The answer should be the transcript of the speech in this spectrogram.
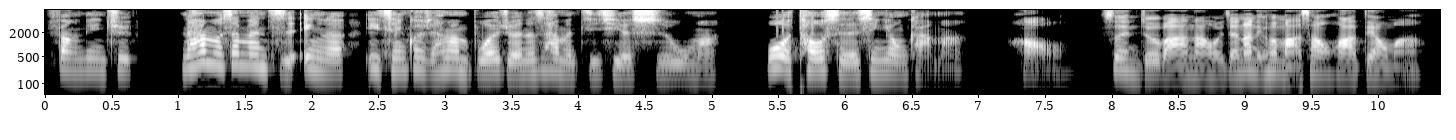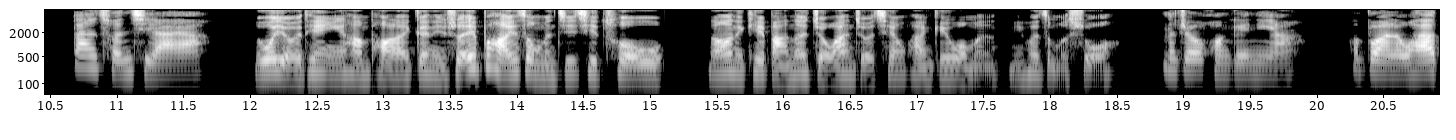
放进去。那他们上面只印了一千块钱，他们不会觉得那是他们机器的失误吗？我有偷谁的信用卡吗？好，所以你就把它拿回家。那你会马上花掉吗？当然存起来啊。如果有一天银行跑来跟你说：“哎，不好意思，我们机器错误，然后你可以把那九万九千还给我们。”你会怎么说？那就还给你啊，不然了我还要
